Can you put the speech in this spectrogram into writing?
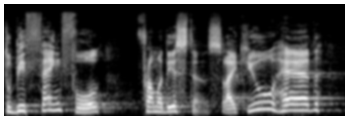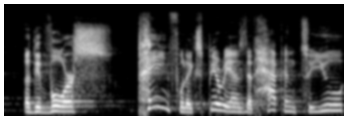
to be thankful from a distance. Like you had a divorce, painful experience that happened to you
